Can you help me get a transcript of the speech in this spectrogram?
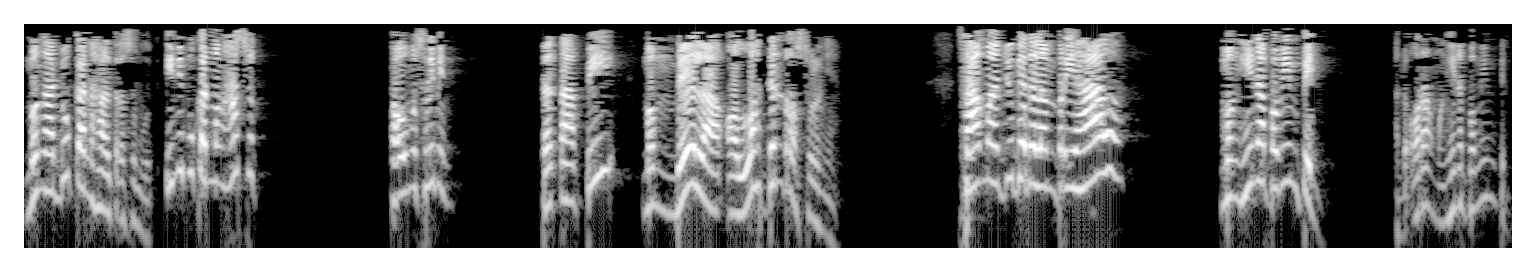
mengadukan hal tersebut. Ini bukan menghasut kaum muslimin, tetapi membela Allah dan Rasulnya. Sama juga dalam perihal menghina pemimpin. Ada orang menghina pemimpin.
